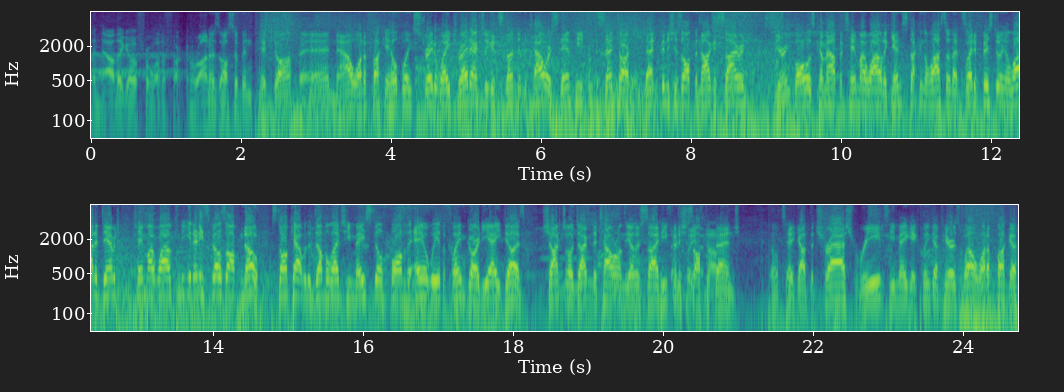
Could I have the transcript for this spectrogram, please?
And now they go for Watafaka. Mirana's also been picked off, and now what a fuck, he'll blink straight away. Dread actually gets stunned in the tower. Stampede from the Centaur. That finishes off the Naga Siren. Searing Ball has come out, but Tame My Wild again stuck in the lasso. That Sleight of Fist doing a lot of damage. Tame My Wild, can he get any spells off? No. Stallcat with a double edge. He may still fall to the AoE of the Flame Guard. Yeah, he does. Shockglow diving the tower on the other side. He They're finishes off the up. Venge. He'll take out the trash. Reeves, he may get cleaned up here as well. What a fuck. A,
